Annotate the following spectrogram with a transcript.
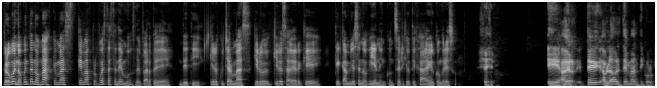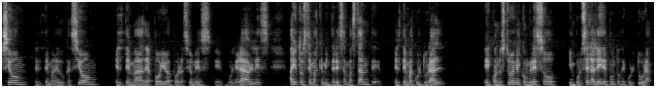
Pero bueno, cuéntanos más, ¿qué más, qué más propuestas tenemos de parte de, ti? Quiero escuchar más, quiero, quiero saber qué, qué cambios se nos vienen con Sergio Tejada en el Congreso. Eh, a ver, te he hablado del tema anticorrupción, del tema de educación, el tema de apoyo a poblaciones eh, vulnerables. Hay otros temas que me interesan bastante, el tema cultural. Eh, cuando estuve en el Congreso, impulsé la ley de puntos de cultura.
